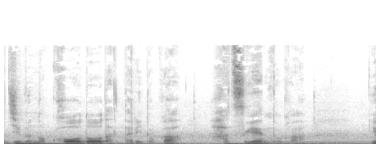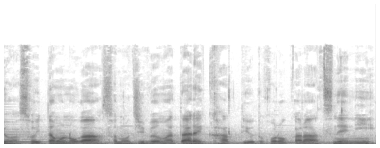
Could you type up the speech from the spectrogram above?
自分の行動だったりとか発言とか要はそういったものがその自分は誰かっていうところから常に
